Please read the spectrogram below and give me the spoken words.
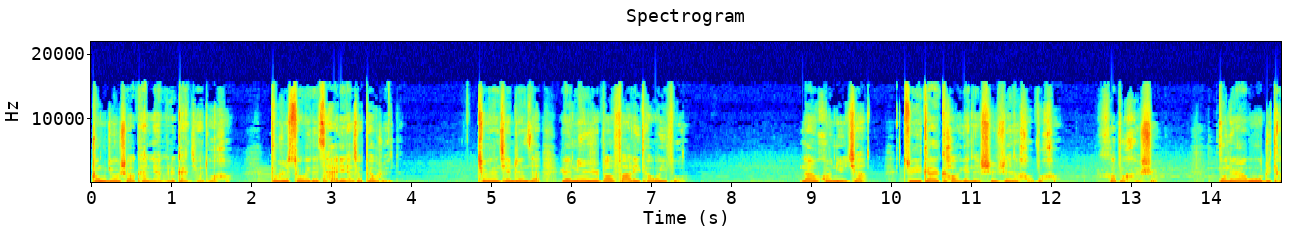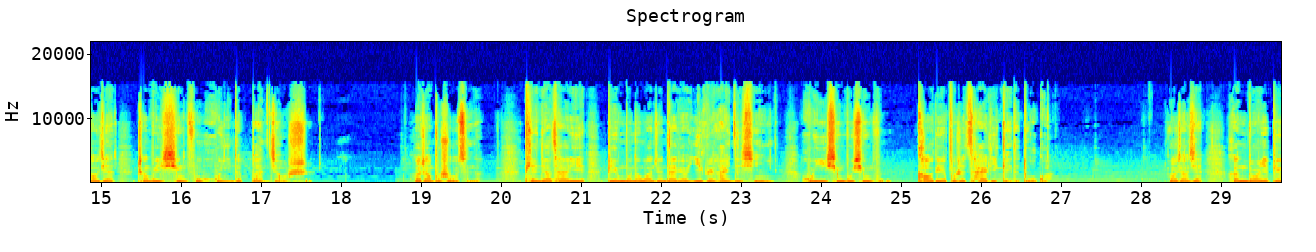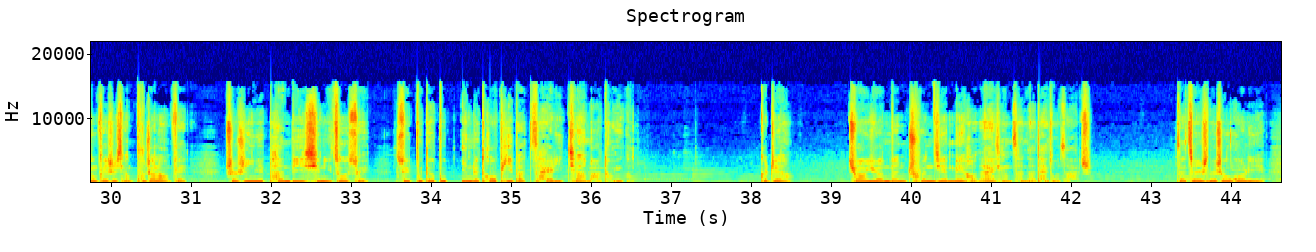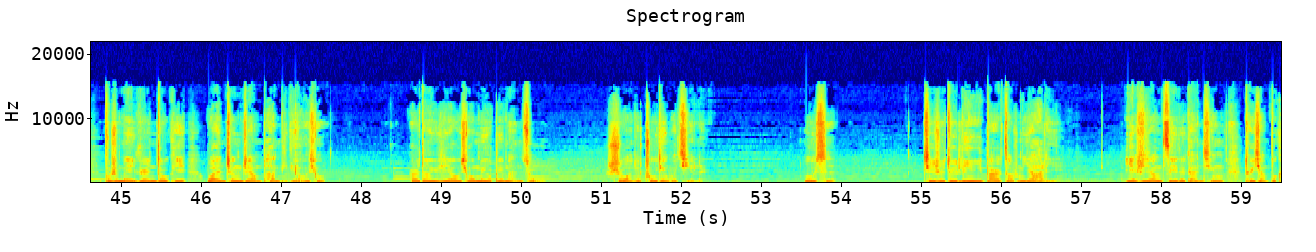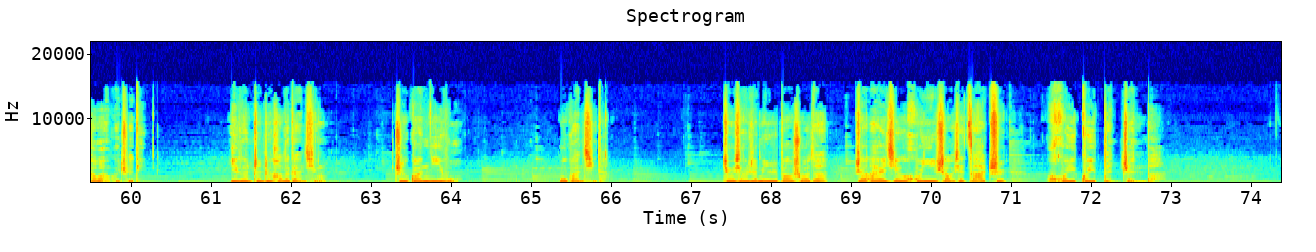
终究是要看两个人的感情有多好，不是所谓的彩礼来做标准的。就像前阵子《人民日报》发了一条微博：男婚女嫁，最该考验的是人好不好，合不合适，不能让物质条件成为幸福婚姻的绊脚石。何尝不是如此呢？天价彩礼并不能完全代表一个人爱你的心意，婚姻幸不幸福，靠的也不是彩礼给的多寡。我相信很多人也并非是想铺张浪费，只是因为攀比心理作祟，所以不得不硬着头皮把彩礼加码推高。可这样，却让原本纯洁美好的爱情掺杂太多杂质。在真实的生活里，不是每个人都可以完成这样攀比的要求。而当有些要求没有被满足，失望就注定会积累。如此，即使对另一半造成压力，也是将自己的感情推向不可挽回之地。一段真正好的感情，只关你我，无关其他。就像人民日报说的：“让爱情和婚姻少些杂质，回归本真吧。”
